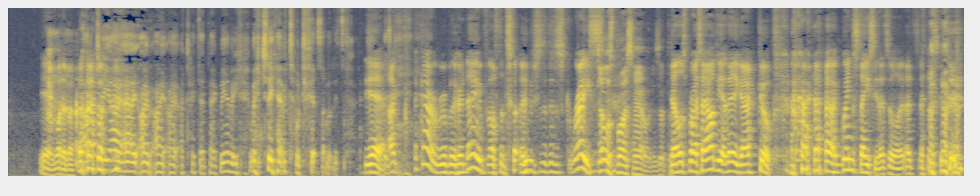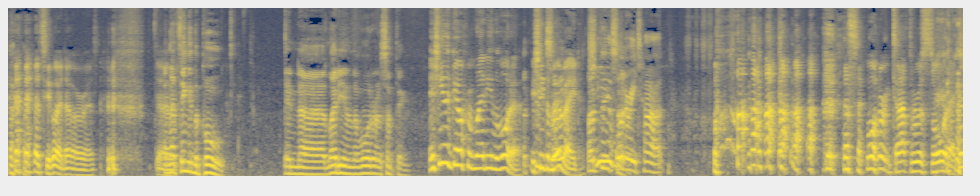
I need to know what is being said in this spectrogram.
Yeah, whatever. actually, I, I, I, I, I take that back. We have we actually haven't talked about some of this. yeah, I, I can't remember her name off the top, which is a disgrace. Dallas Bryce Howard, is that the Dallas Bryce Howard. Yeah, there you go. Cool. Gwen Stacy. That's all. That's that's, that's who I know her as. and that thing in the pool? in uh, Lady in the Water or something. Is she the girl from Lady in the Water? Is she the so. mermaid? I She's think a so. Watery tart. Watering tart through a sword at you.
